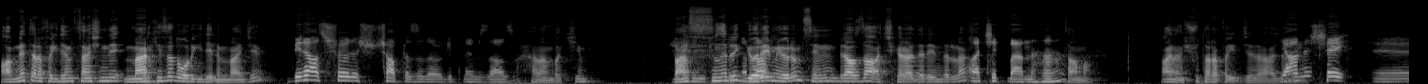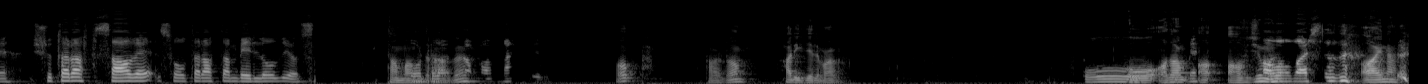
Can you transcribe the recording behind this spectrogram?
Abi ne tarafa gidelim? Sen şimdi merkeze doğru gidelim bence. Biraz şöyle şu çapraza doğru gitmemiz lazım. Hemen bakayım. Ben Çünkü sınırı sınırda- göremiyorum. Senin biraz daha açık herhalde renderlar. Açık bende. Ha. Tamam. Aynen şu tarafa gideceğiz herhalde. abi. Yani şey e, şu taraf sağ ve sol taraftan belli oluyor. Tamamdır Orada abi. kafamdan gidelim. Hop. Pardon. Hadi gidelim abi. Oo. Oo adam a- avcı mı? Hava başladı. Aynen.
